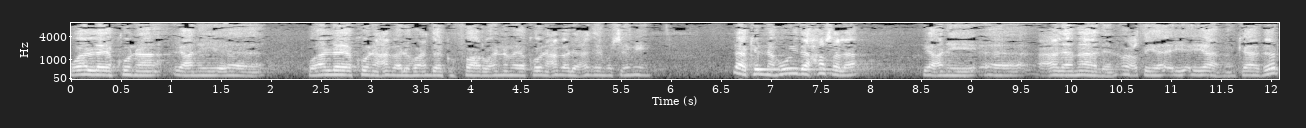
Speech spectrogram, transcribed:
وأن لا يكون يعني آه، وأن لا يكون عمله عند الكفار وإنما يكون عمله عند المسلمين. لكنه إذا حصل يعني آه، على مال أعطي إياه من كافر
